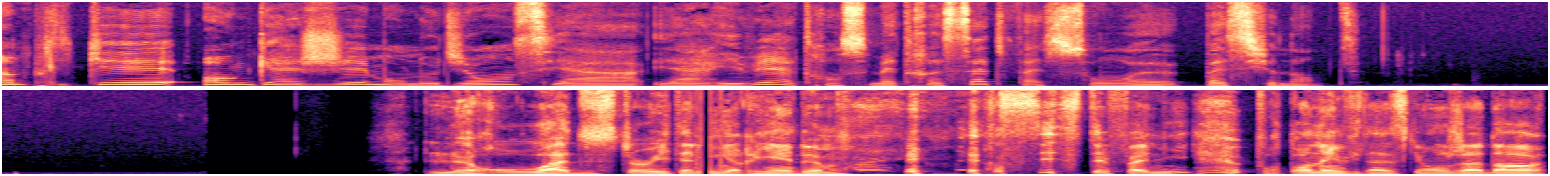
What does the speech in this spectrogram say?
impliquer, engager mon audience et, arriver à transmettre ça de façon euh, passionnante? Le roi du storytelling, rien de moins. Merci Stéphanie pour ton invitation. J'adore.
